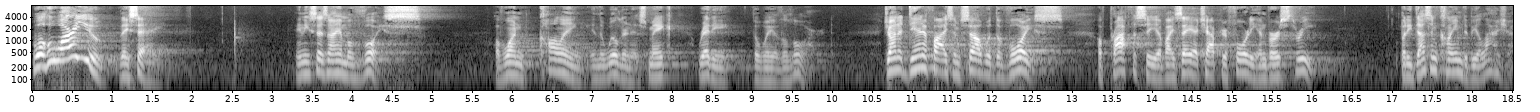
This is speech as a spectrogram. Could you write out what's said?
Well, who are you? They say. And he says, I am a voice of one calling in the wilderness, make ready the way of the Lord. John identifies himself with the voice of prophecy of Isaiah chapter 40 and verse 3. But he doesn't claim to be Elijah.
